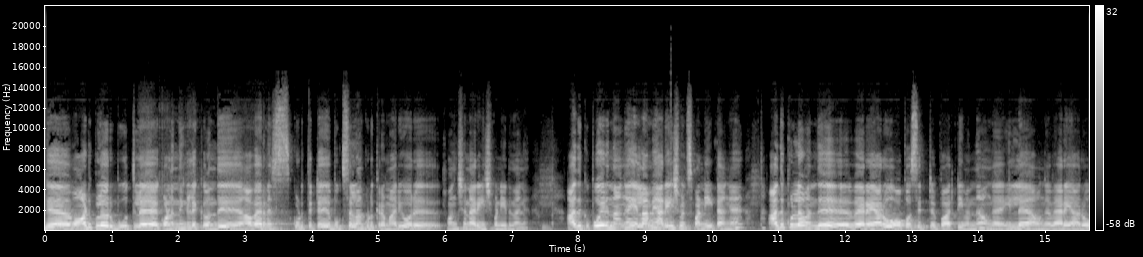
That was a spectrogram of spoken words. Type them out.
இங்கே வார்டுக்குள்ளே ஒரு பூத்தில் குழந்தைங்களுக்கு வந்து அவேர்னஸ் கொடுத்துட்டு புக்ஸ் எல்லாம் கொடுக்குற மாதிரி ஒரு ஃபங்க்ஷன் அரேஞ்ச் பண்ணியிருந்தாங்க. அதுக்கு போயிருந்தாங்க எல்லாமே அரேஞ்ச்மெண்ட்ஸ் பண்ணிட்டாங்க. அதுக்குள்ளே வந்து வேற யாரோ ஆப்போசிட் பார்ட்டி வந்து அவங்க இல்லை அவங்க வேற யாரோ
